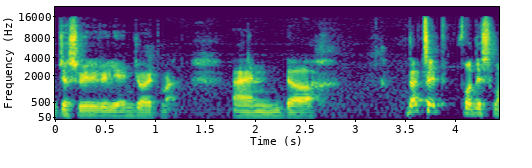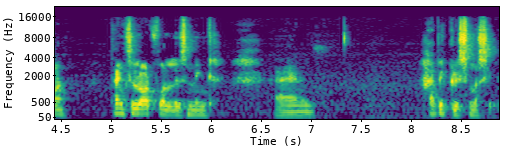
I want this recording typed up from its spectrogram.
just really really enjoy it man. And uh, that's it for this one. Thanks a lot for listening and Happy Christmas Eve.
